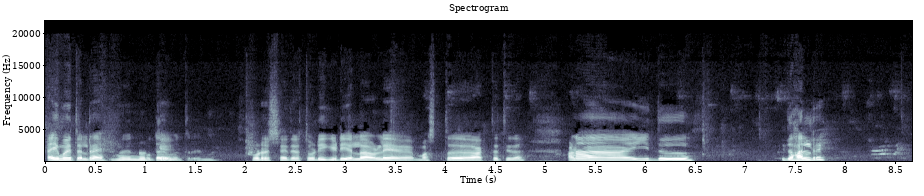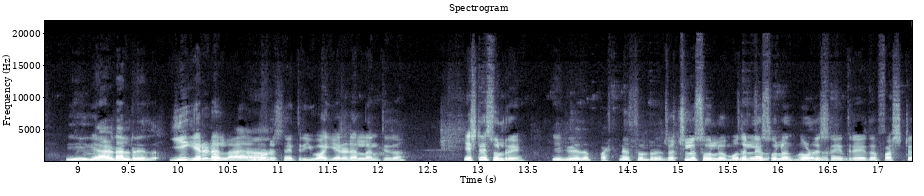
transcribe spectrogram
ಟೈಮ್ ಐತಲ್ರಿ? ಇನ್ನೂ ಟೈಮ್ ಐತ್ರಿ ಇನ್ನು. ನೋಡ್ರಿ ಸ್ನೇಹಿತರೆ ತೊಡಿ ಗಿಡಿ ಎಲ್ಲ ಒಳ್ಳೆ ಮಸ್ತ್ ಆಗ್ತೈತಿ ಇದು ಅಣ್ಣ ಇದು ಇದು ಹಲ್ರಿ? ಈಗ ಎರಡು ಅಲ್ರಿ ಇದು. ಈಗ ಎರಡಲ್ಲ ನೋಡ್ರಿ ಸ್ನೇಹಿತರೆ ಇವಾಗ ಎರಡಲ್ಲ ಅಂತಿದು. ಎಷ್ಟನೇ ಸುಲ್ರಿ? ಈಗ ಫಸ್ಟ್ನೇ ಸುಲ್ರಿ ಇದು. ಚೊಚ್ಚಲು ಸುಲ್ ಮೊದಲನೇ ಸುಲ್ ಅಂತ ನೋಡ್ರಿ ಸ್ನೇಹಿತರೆ ಇದು ಫಸ್ಟ್.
